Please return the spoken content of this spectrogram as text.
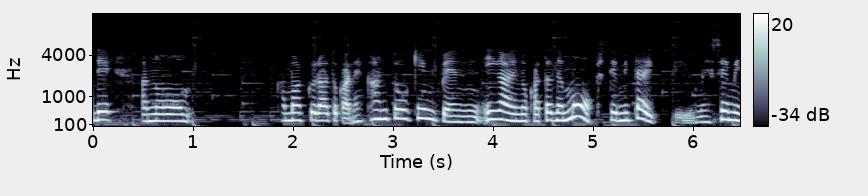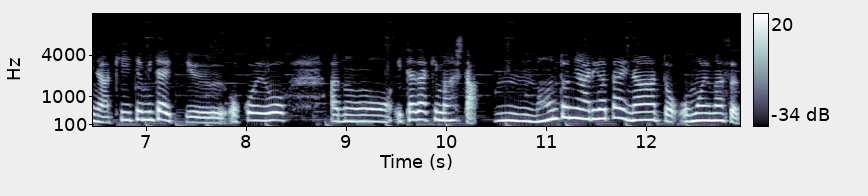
であの鎌倉とかね関東近辺以外の方でも来てみたいっていうねセミナー聞いてみたいっていうお声を、あのー、いただきました。うん本当にありがたいなと思います。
